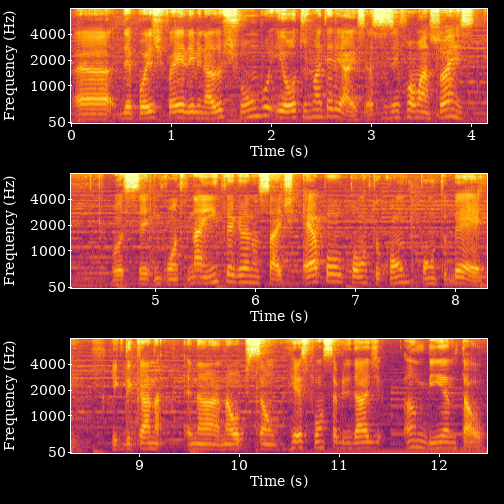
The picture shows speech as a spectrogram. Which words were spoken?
uh, depois foi eliminado o chumbo e outros materiais. Essas informações você encontra na íntegra no site apple.com.br e clicar na, na, na opção responsabilidade ambiental.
